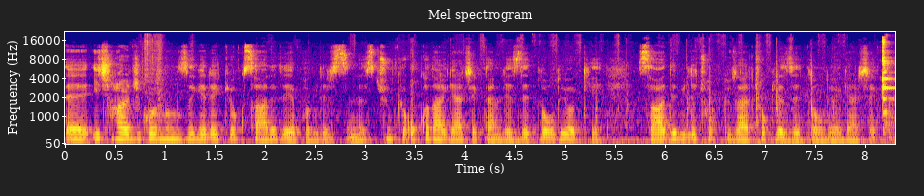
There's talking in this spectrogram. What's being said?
Ee, iç harcı koymanıza gerek yok. Sade de yapabilirsiniz. Çünkü o kadar gerçekten lezzetli oluyor ki sade bile çok güzel, çok lezzetli oluyor gerçekten.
